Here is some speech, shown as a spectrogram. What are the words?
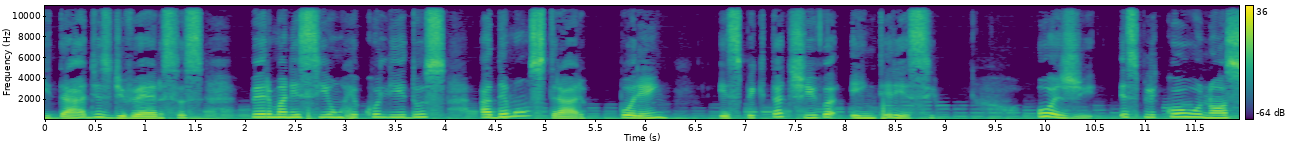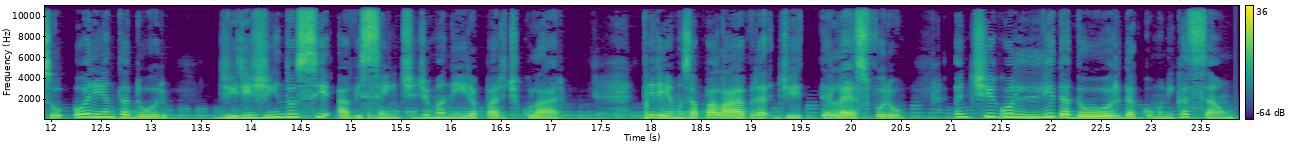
idades diversas, permaneciam recolhidos a demonstrar, porém, expectativa e interesse. Hoje, explicou o nosso orientador, dirigindo-se a Vicente de maneira particular. Teremos a palavra de Telésforo, antigo lidador da comunicação,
